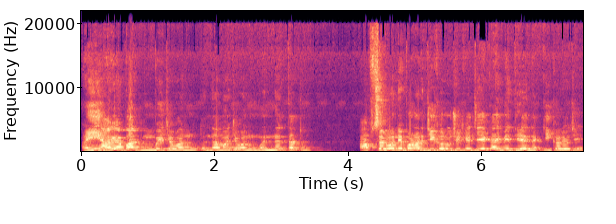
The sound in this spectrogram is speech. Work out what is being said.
અહીં આવ્યા બાદ મુંબઈ જવાનું, ધંધામાં જવાનું મન નથી થતું. આપ સર્વને પણ અરજી કરું છું કે જે કાંઈ મેં ધ્યેય નક્કી કર્યો છે,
